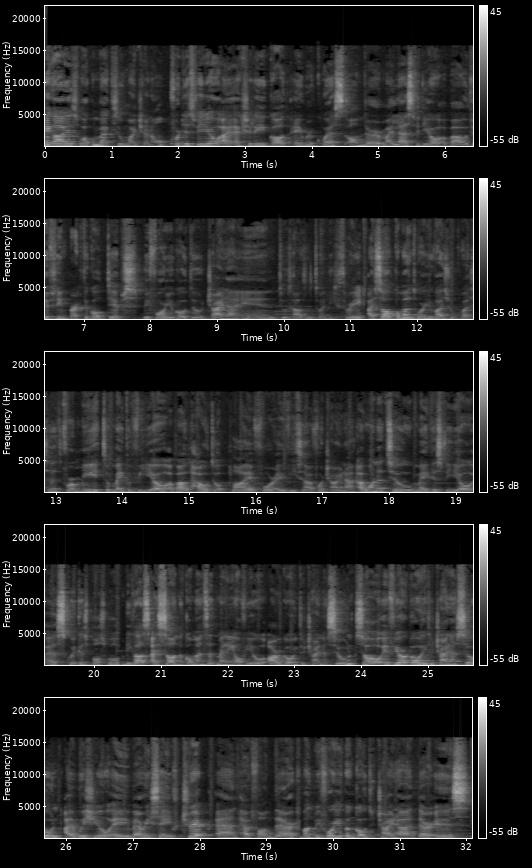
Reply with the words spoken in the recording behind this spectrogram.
Hey guys, welcome back to my channel. For this video, I actually got a request under my last video about 15 practical tips before you go to China in 2023. I saw a comment where you guys requested for me to make a video about how to apply for a visa for China. I wanted to make this video as quick as possible because I saw in the comments that many of you are going to China soon. So if you're going to China soon, I wish you a very safe trip and have fun there. But before you can go to China, there is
